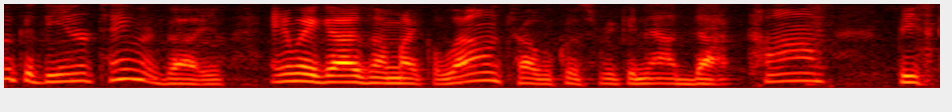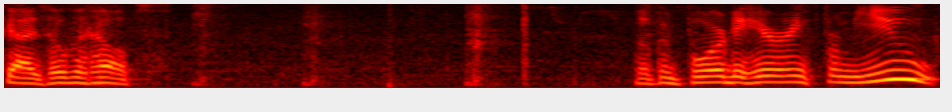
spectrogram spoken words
Look at the entertainment value. Anyway, guys, I'm Michael Alan, TravelCostaRicaNow.com. Peace, guys. Hope it helps. Looking forward to hearing from you.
